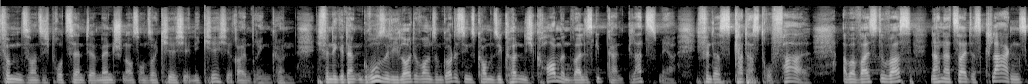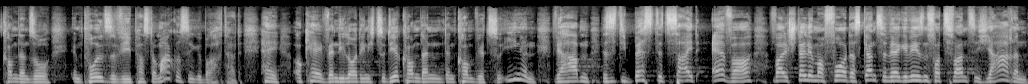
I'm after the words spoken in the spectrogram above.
25 Prozent der Menschen aus unserer Kirche in die Kirche reinbringen können. Ich finde den Gedanken gruselig. Leute wollen zum Gottesdienst kommen, sie können nicht kommen, weil es gibt keinen Platz mehr. Ich finde das katastrophal. Aber weißt du was? Nach einer Zeit des Klagens kommen dann so Impulse, wie Pastor Markus sie gebracht hat. Hey, okay, wenn die Leute nicht zu dir kommen, dann, dann kommen wir zu ihnen. Wir haben, das ist die beste Zeit ever, weil stell dir mal vor, das Ganze wäre gewesen vor 20 Jahren.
